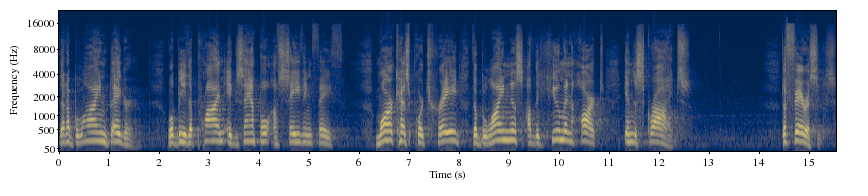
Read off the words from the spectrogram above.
that a blind beggar will be the prime example of saving faith Mark has portrayed the blindness of the human heart in the scribes, the Pharisees,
